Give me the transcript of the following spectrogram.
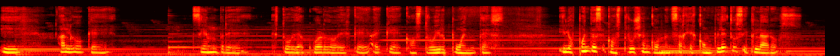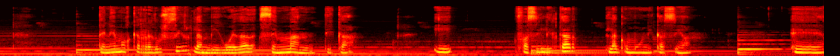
Y algo que siempre estuve de acuerdo es que hay que construir puentes. Y los puentes se construyen con mensajes completos y claros. Tenemos que reducir la ambigüedad semántica y facilitar la comunicación. Eh,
